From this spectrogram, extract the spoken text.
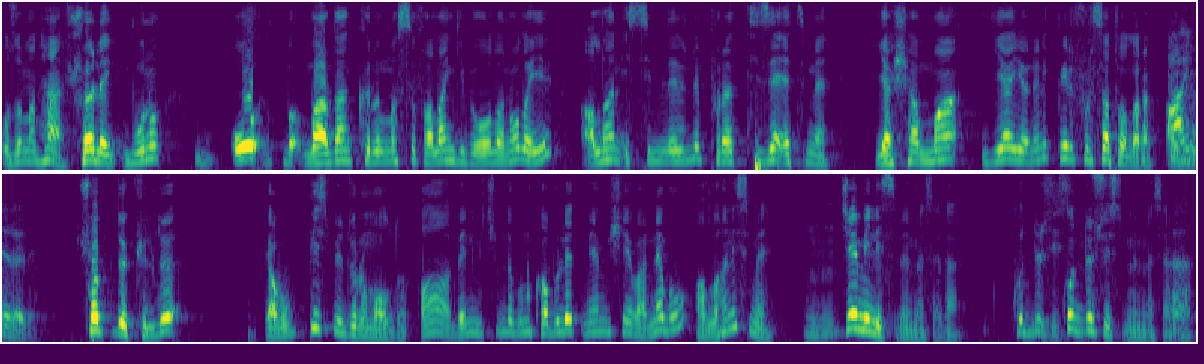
O zaman ha şöyle bunu o bardan kırılması falan gibi olan olayı Allah'ın isimlerini pratize etme, yaşamaya yönelik bir fırsat olarak görüyor. Aynen öyle. Çöp döküldü. Ya bu pis bir durum oldu. Aa benim içimde bunu kabul etmeyen bir şey var. Ne bu? Allah'ın ismi. Cemil ismi mesela. Kuddüs ismi. Kuddüs ismi mesela. Ha.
